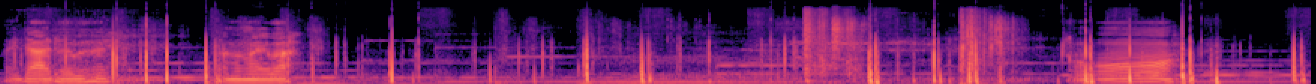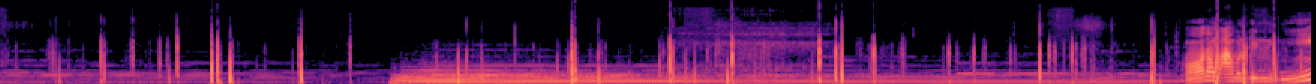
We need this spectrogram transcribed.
ไม่ได้เลยเว้ยทำยังไงวะอ๋ออ๋อต้องวางบนดินอย่างนี้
